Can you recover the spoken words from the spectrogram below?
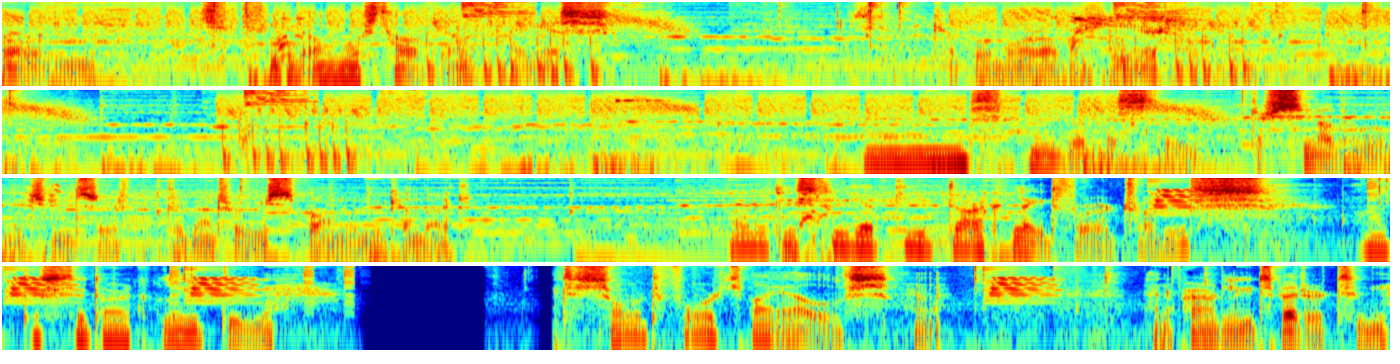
Well, we defeated almost all of them, I guess. Just a couple more over here. And oh goodness, there's another room, which means they're, going to respawn when we come back. But at least we get the Dark Blade for our troubles. What does the Dark Blade do? Sword forged by elves. Huh. And apparently it's better too.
